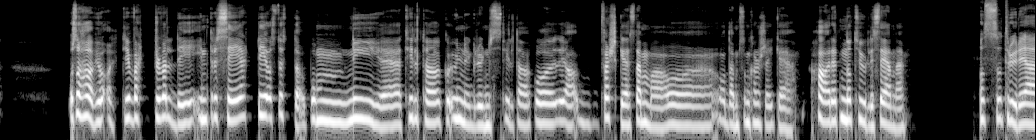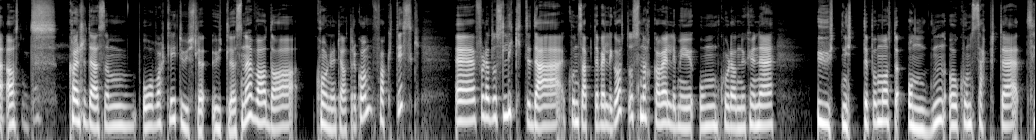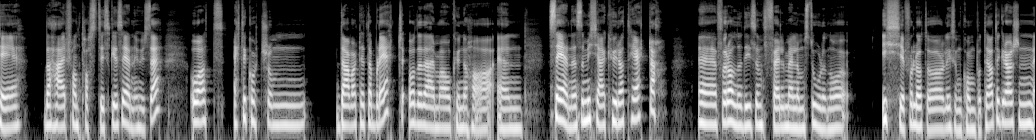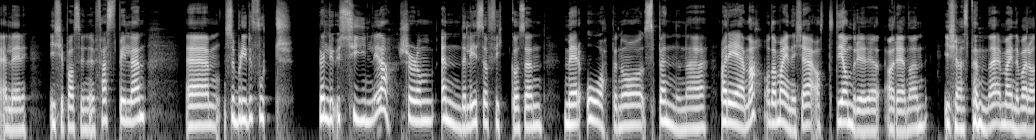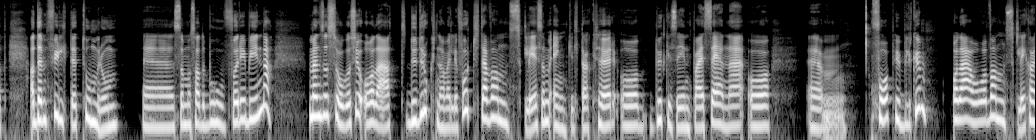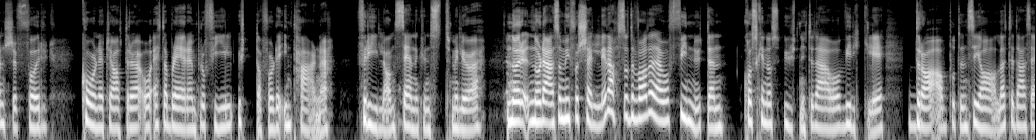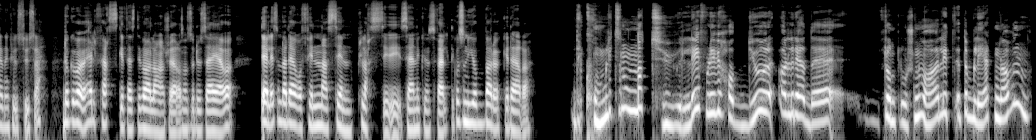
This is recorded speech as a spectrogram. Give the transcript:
Og så har vi jo alltid vært veldig interessert i å støtte opp om nye tiltak og undergrunnstiltak og ja, ferske stemmer og, og dem som kanskje ikke har et naturlig scene. Og så tror jeg at kanskje det som òg ble litt utløsende, var da Cornerteatret kom, faktisk. Eh, fordi at oss likte det konseptet veldig godt, og snakka veldig mye om hvordan du kunne utnytte på en måte ånden og konseptet til det her fantastiske scenehuset. Og at etter kort som det ble etablert, og det der med å kunne ha en scene som ikke er kuratert, da, eh, for alle de som faller mellom stolene og ikke får lov til å liksom komme på teatergarasjen, eller ikke passe under festspillen, eh, så blir du fort veldig usynlig, da, sjøl om endelig så fikk oss en mer åpen og spennende arena. Og da mener jeg ikke at de andre are- arenaene ikke er spennende, jeg mener bare at, at de fylte et tomrom eh, som vi hadde behov for i byen, da. Men så så oss jo òg det at du drukna veldig fort. Det er vanskelig som enkeltaktør å booke seg inn på ei scene og um, få publikum. Og det er òg vanskelig kanskje for Cornerteatret å etablere en profil utafor det interne frilans scenekunstmiljøet. Når, når det er så mye forskjellig, da. Så det var det der å finne ut den Hvordan kan vi utnytte det og virkelig dra av potensialet til det scenekunsthuset? Dere var jo helt ferske festivalarrangører, sånn som du sier. og Det er liksom det der å finne sin plass i scenekunstfeltet. Hvordan jobber dere der, da? Det kom litt sånn naturlig, fordi vi hadde jo allerede Frontlosjen var litt etablert navn.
